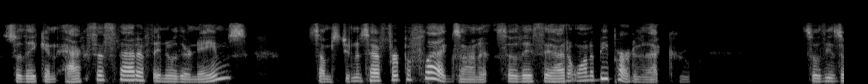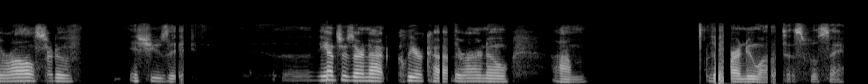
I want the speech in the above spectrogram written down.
so they can access that if they know their names. Some students have FERPA flags on it, so they say, I don't want to be part of that group. So these are all sort of issues that uh, the answers are not clear cut. There are no um, there are nuances, we'll say.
